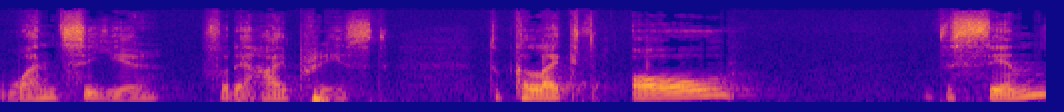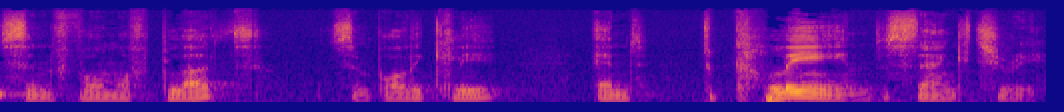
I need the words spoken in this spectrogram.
once a year for the high priest to collect all the sins in form of blood, symbolically, and to clean the sanctuary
